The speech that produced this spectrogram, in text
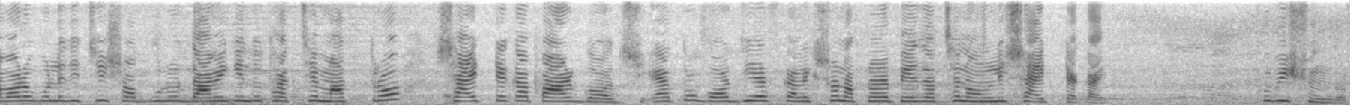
আবারও বলে দিচ্ছি, সবগুলোর দামই কিন্তু থাকছে মাত্র ষাট টাকা পার গজ। এত গর্জিয়াস কালেকশন আপনারা পেয়ে যাচ্ছেন অনলি ষাট টাকায়। খুবই সুন্দর।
